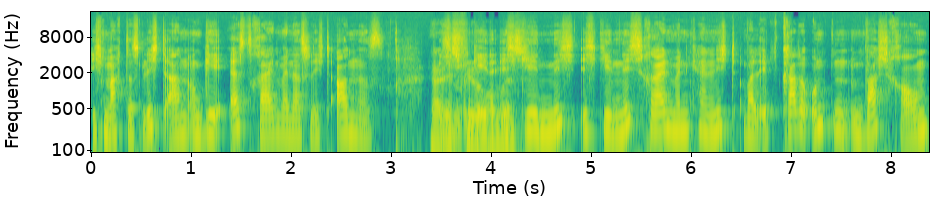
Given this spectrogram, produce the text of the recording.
ich mache das Licht an und gehe erst rein, wenn das Licht an ist. Ja, ich, ich gehe ich nicht. geh nicht, ich gehe nicht rein, wenn kein Licht, weil gerade unten im Waschraum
